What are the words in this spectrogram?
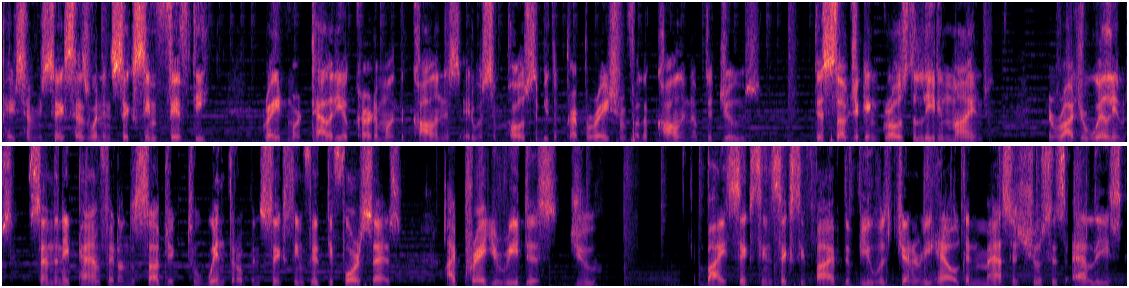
page 76, says when in 1650 great mortality occurred among the colonists, it was supposed to be the preparation for the calling of the Jews. This subject engrossed the leading mind, and Roger Williams, sending a pamphlet on the subject to Winthrop in 1654, says, I pray you read this, Jew. By 1665, the view was generally held in Massachusetts at least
